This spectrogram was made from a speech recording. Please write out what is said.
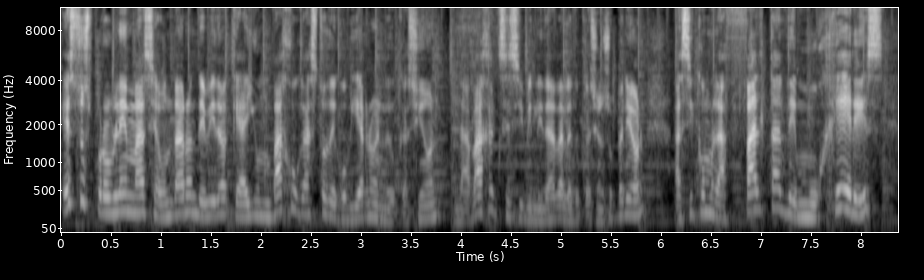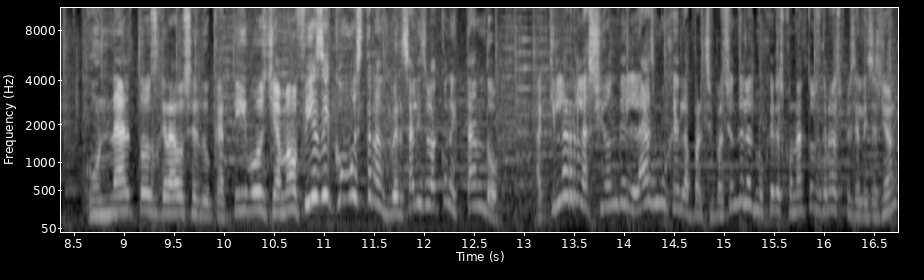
Estos problemas se ahondaron debido a que hay un bajo gasto de gobierno en educación, la baja accesibilidad a la educación superior, así como la falta de mujeres con altos grados educativos llamado, fíjese cómo es transversal y se va conectando. Aquí la relación de las mujeres, la participación de las mujeres con altos grados de especialización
